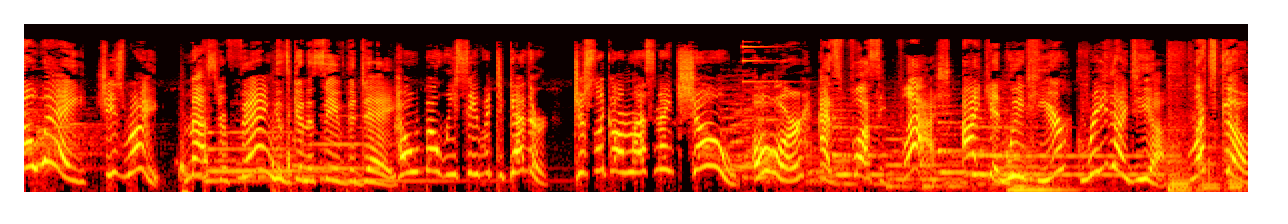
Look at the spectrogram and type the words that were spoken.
No way! She's right. Master Fang is gonna save the day. How about we save it together, just like on last night's show? Or, as Flossie Flash, I can wait here. Great idea. Let's go.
